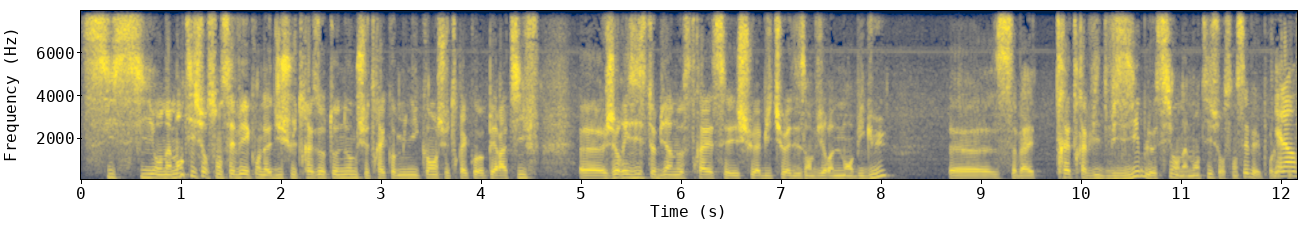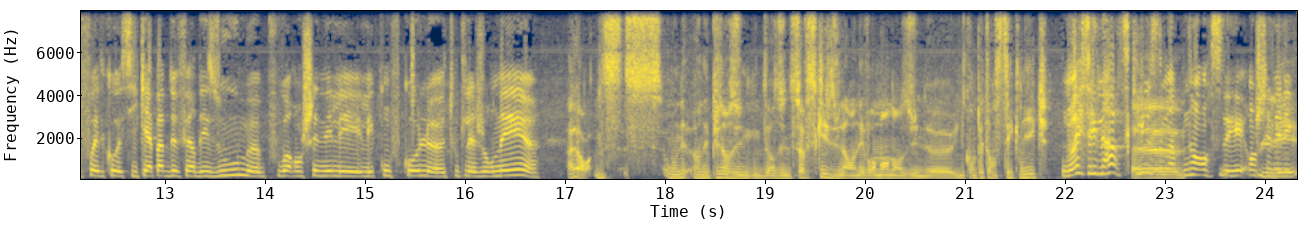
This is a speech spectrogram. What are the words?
si, on a menti sur son CV et qu'on a dit je suis très autonome, je suis très communicant, je suis très coopératif, euh, je résiste bien au stress et je suis habitué à des environnements ambigus, euh, ça va être très très vite visible si on a menti sur son CV. Pour le il faut être aussi capable de faire des zooms, pouvoir enchaîner les, les conf calls euh, toute la journée. Alors, on n'est plus dans une, dans une soft skills, on est vraiment dans une, une compétence technique. Oui, c'est une hard skills maintenant, c'est enchaîner les, les,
